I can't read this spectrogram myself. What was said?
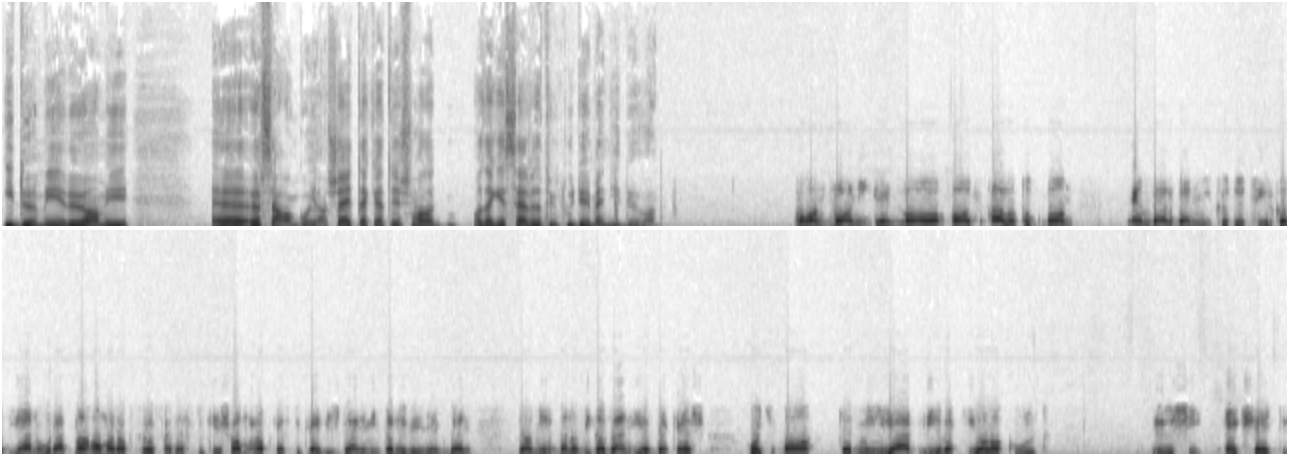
időmérő, ami összehangolja a sejteket, és valahogy az egész szervezetünk tudja, hogy mennyi idő van. Van, van, igen. A, az állatokban, emberben működő cirkadián órát már hamarabb felfedeztük, és hamarabb kezdtük el vizsgálni, mint a növényekben. De ami ebben az igazán érdekes, hogy a több milliárd éve kialakult ősi egysejtű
